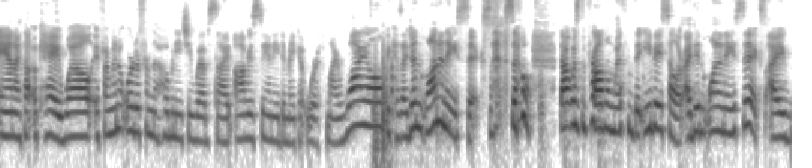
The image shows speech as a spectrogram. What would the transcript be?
and I thought, okay, well, if I'm going to order from the Hobonichi website, obviously I need to make it worth my while because I didn't want an A6. so that was the problem with the eBay seller. I didn't want an A6. I,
